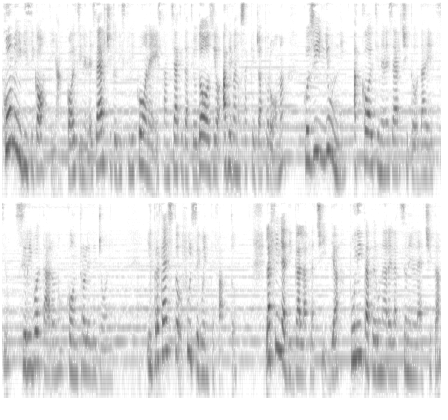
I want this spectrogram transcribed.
Come i Visigoti, accolti nell'esercito di Stilicone e stanziati da Teodosio, avevano saccheggiato Roma, così gli Unni, accolti nell'esercito da Ezio, si rivoltarono contro le legioni. Il pretesto fu il seguente fatto. La figlia di Galla Placidia, punita per una relazione illecita,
